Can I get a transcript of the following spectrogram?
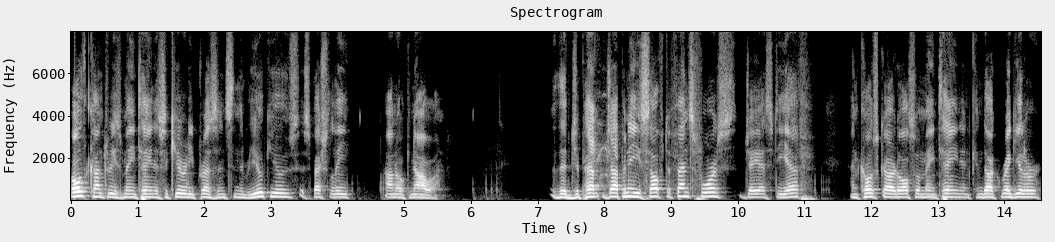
Both countries maintain a security presence in the Ryukyus, especially on Okinawa. The Japan, Japanese Self Defense Force, JSDF, and Coast Guard also maintain and conduct regular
